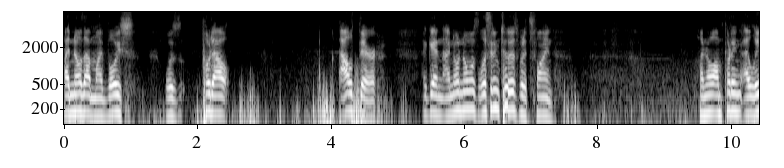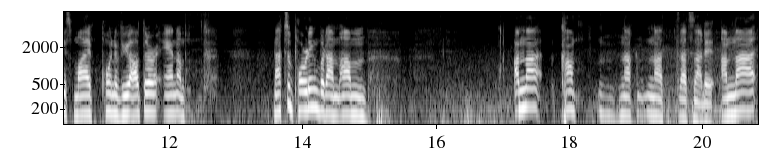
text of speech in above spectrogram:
I know that my voice was put out out there. Again, I know no one's listening to this, but it's fine. I know I'm putting at least my point of view out there and I'm not supporting, but I'm um I'm not conf not not that's not it. I'm not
